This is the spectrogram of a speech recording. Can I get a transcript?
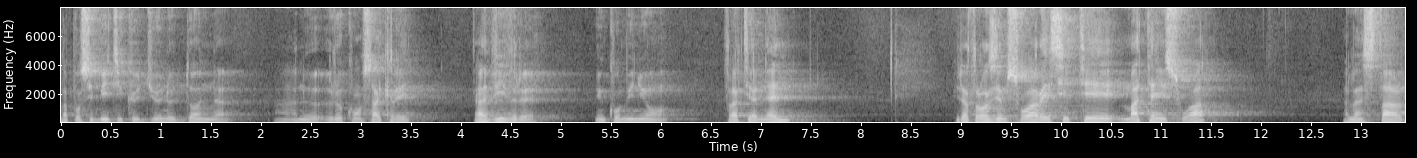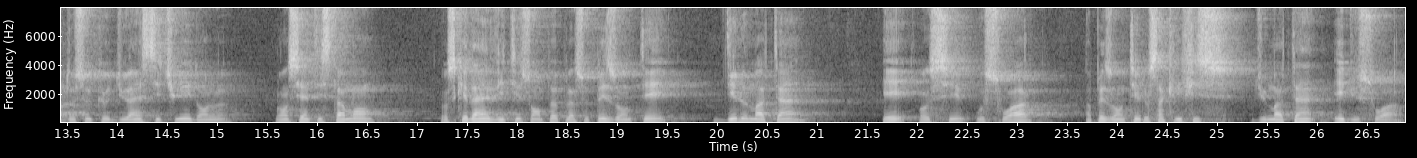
la possibilité que Dieu nous donne à nous reconsacrer, à vivre une communion fraternelle. Puis la troisième soirée, c'était matin et soir, à l'instar de ce que Dieu a institué dans l'Ancien Testament, lorsqu'il a invité son peuple à se présenter dès le matin et aussi au soir à présenter le sacrifice du matin et du soir.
